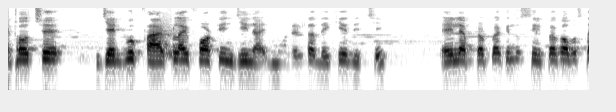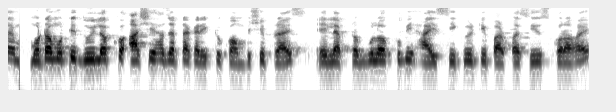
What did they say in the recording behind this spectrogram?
এটা হচ্ছে ZBook Firefly fourteen G nine মডেলটা দেখিয়ে দিচ্ছি। এই ল্যাপটপটা কিন্তু শিল্পক অবস্থায় মোটামুটি দুই লক্ষ আশি হাজার টাকার একটু কম বেশি প্রাইস এই ল্যাপটপগুলো খুবই হাই সিকিউরিটি পারপাস ইউজ করা হয়।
